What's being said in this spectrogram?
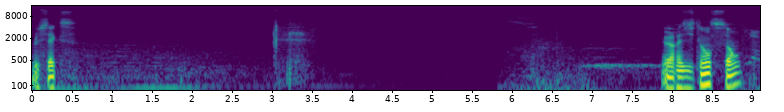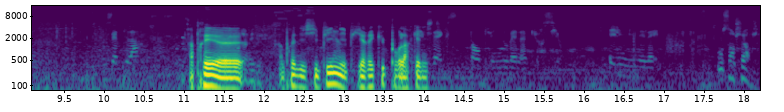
Le sexe. Euh, résistance 100. Vous êtes là Après, euh, après discipline et puis récup pour l'arcaniste. Vex tente une nouvelle incursion. Éliminez-les. On s'en charge.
